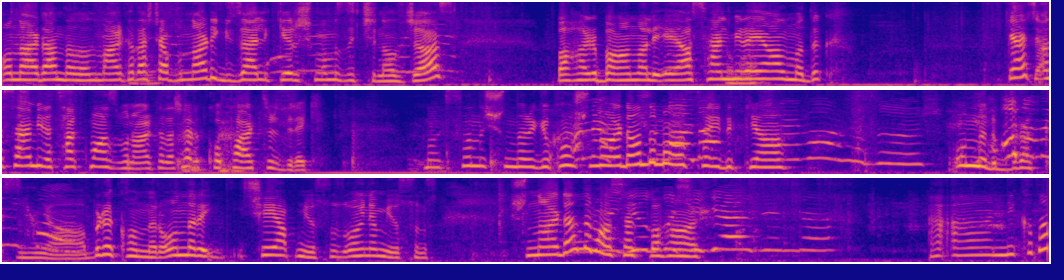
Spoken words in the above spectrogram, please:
Onlardan da alalım. Arkadaşlar bunlar da güzellik yarışmamız için alacağız. Bahar'ı Banu Ali. E, Aselmira'yı almadık. Gerçi Aselmira takmaz bunu arkadaşlar. Kopartır direkt. Baksana şunlara Gökhan şunlardan da mı alsaydık ya? Var mıdır? Onları bırak kızım ya. Bırak onları. Onlara şey yapmıyorsunuz, oynamıyorsunuz. Şunlardan da mı alsak Bahar? geldiğinde. Aa ne kadar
